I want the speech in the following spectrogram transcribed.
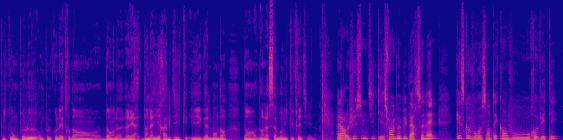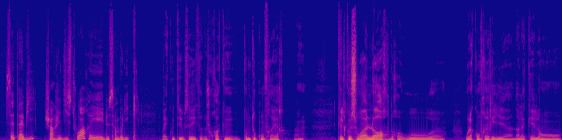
tel qu'on peut le, on peut le connaître dans, dans, la, dans la hiéraldique et également dans, dans la symbolique chrétienne. Alors, juste une petite question un peu plus personnelle. Qu'est-ce que vous ressentez quand vous revêtez cet habit chargé d'histoire et de symbolique? Bah Écoutez, vous savez, je crois que, comme tout confrère, hein, quel que soit l'ordre ou, ou, la confrérie dans laquelle on,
